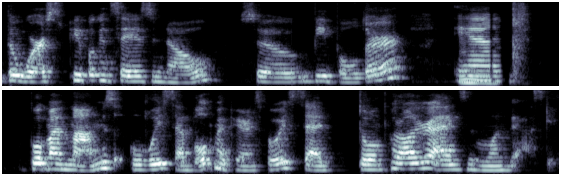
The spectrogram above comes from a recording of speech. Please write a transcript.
the worst people can say is no. So be bolder. Mhm. And what my mom has always said, both my parents have always said, don't put all your eggs in one basket.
